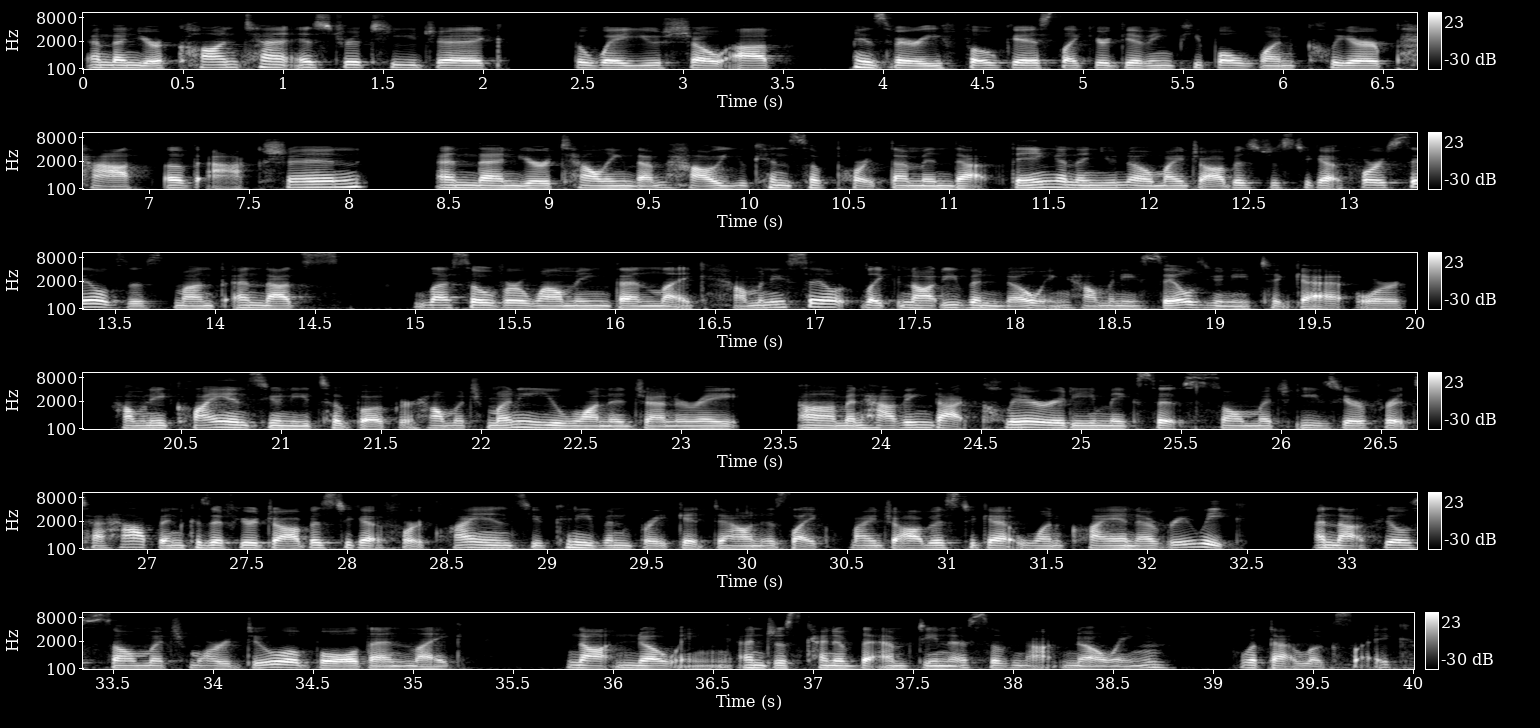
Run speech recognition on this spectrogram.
And then your content is strategic. The way you show up is very focused, like you're giving people one clear path of action and then you're telling them how you can support them in that thing. And then you know my job is just to get four sales this month. And that's less overwhelming than like how many sales like not even knowing how many sales you need to get or how many clients you need to book or how much money you want to generate. Um, and having that clarity makes it so much easier for it to happen. Because if your job is to get four clients you can even break it down as like my job is to get one client every week. And that feels so much more doable than like not knowing and just kind of the emptiness of not knowing what that looks like.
